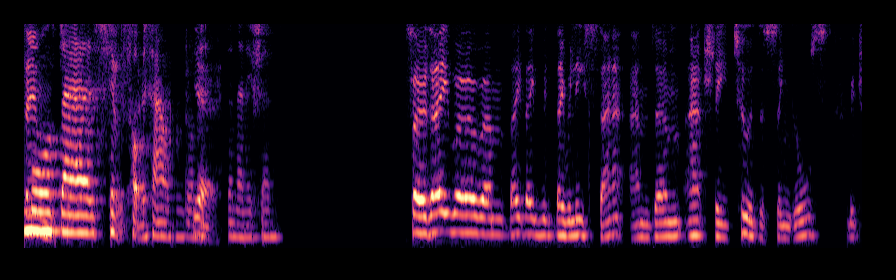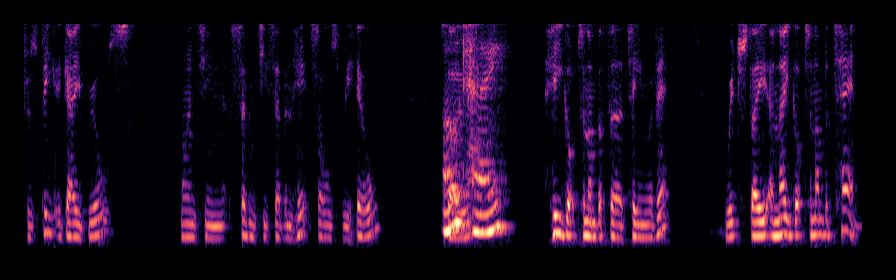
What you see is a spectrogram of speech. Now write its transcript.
More of their synth pop sound on Yeah. it than anything. So they were um, they they they released that, and um, actually two of the singles, which was Peter Gabriel's 1977 hit "Solsbury Hill." So okay. he got to number 13 with it, which they and they got to number 10.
